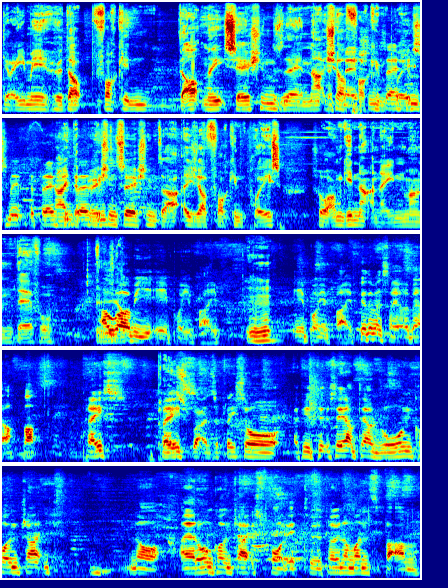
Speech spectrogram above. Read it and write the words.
grimy, hood up, fucking dark night sessions. Then that's your fucking sessions, place. mate, depression Aye, depression sessions. sessions. That is your fucking place. So I'm getting that a nine, man. Defo. I'll go be 8.5. Mm-hmm. 8.5. Could have been slightly better, but price. Price, what is the price? So if you t- sign up to a rolling contract, no, a rolling contract is £42 a month, but a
